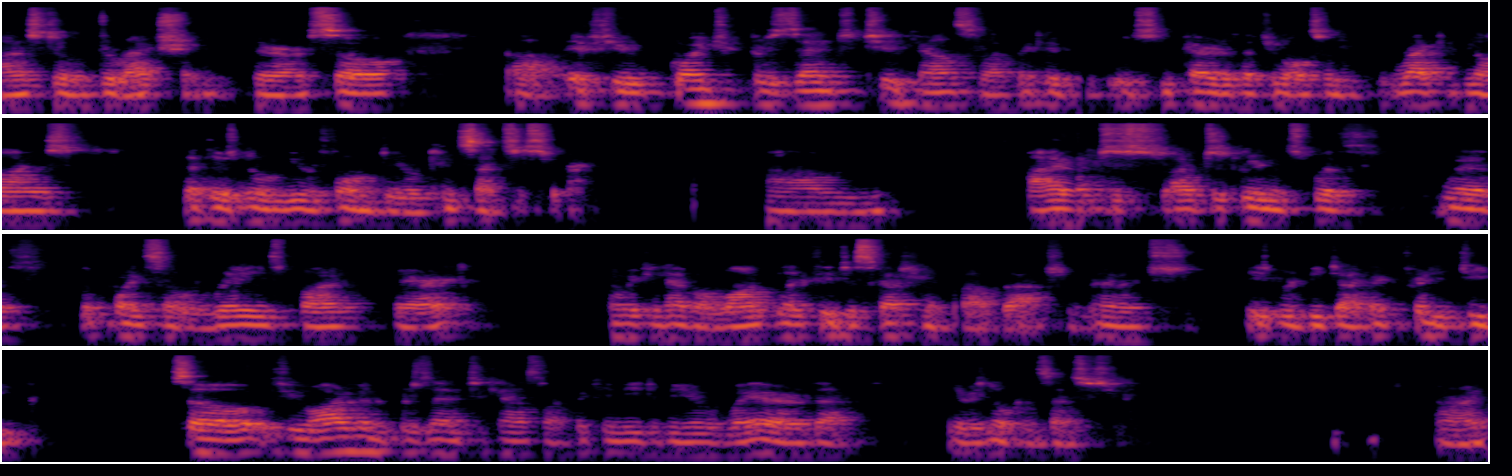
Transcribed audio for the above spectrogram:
as to direction there, so. Uh, if you're going to present to council, I think it- it's imperative that you also recognize that there's no uniformity or consensus here. Um, I have just, I have disagreements with, with the points that were raised by Eric. And we can have a long, lengthy discussion about that, and it would be, I think, pretty deep. So if you are gonna present to council, I think you need to be aware that there is no consensus. All right,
